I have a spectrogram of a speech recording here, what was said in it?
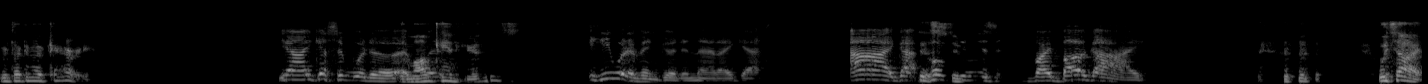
We were talking about Carrie. Yeah, I guess it would have. The mom can't hear this. He would have been good in that, I guess. Ah, I got Yes, poked dude. in his by bug eye. Which eye?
